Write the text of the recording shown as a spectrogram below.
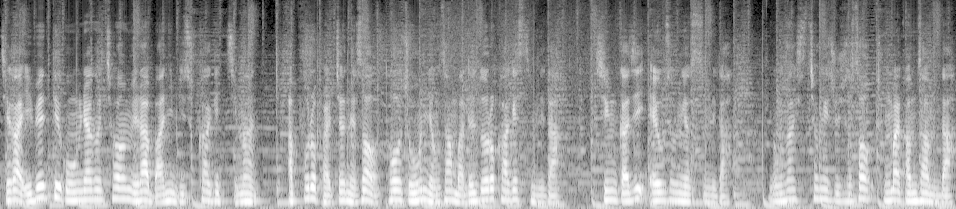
제가 이벤트 공략은 처음이라 많이 미숙하겠지만 앞으로 발전해서 더 좋은 영상 만들도록 하겠습니다. 지금까지 애우성이었습니다. 영상 시청해주셔서 정말 감사합니다.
